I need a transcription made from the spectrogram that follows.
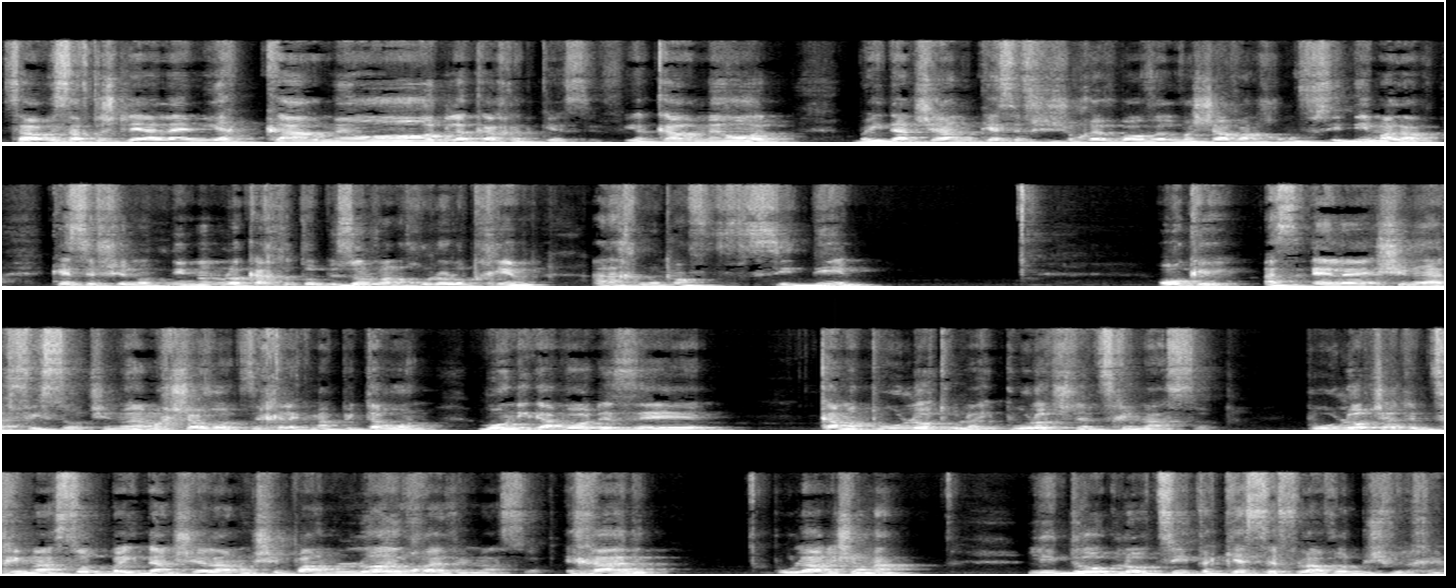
סבא וסבתא שלי היה להם יקר מאוד לקחת כסף, יקר מאוד. בעידן שלנו כסף ששוכב בעובר ושב אנחנו מפסידים עליו, כסף שנותנים לנו לקחת אותו בזול ואנחנו לא לוקחים, אנחנו מפסידים. אוקיי, אז אלה שינוי התפיסות, שינוי המחשבות, זה חלק מהפתרון. בואו ניגע בעוד איזה כמה פעולות אולי, פעולות שאתם צריכים לעשות. פעולות שאתם צריכים לעשות בעידן שלנו שפעם לא היו חייבים לעשות. אחד, פעולה ראשונה, לדאוג להוציא את הכסף לעבוד בשבילכם.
